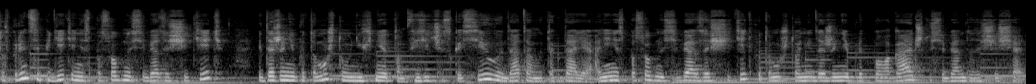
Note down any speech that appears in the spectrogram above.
то, в принципе, дети не способны себя защитить. И даже не потому, что у них нет там физической силы, да, там и так далее. Они не способны себя защитить, потому что они даже не предполагают, что себя надо защищать.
